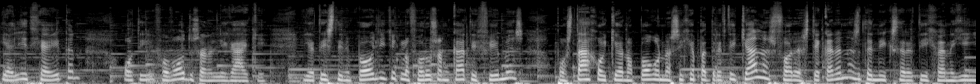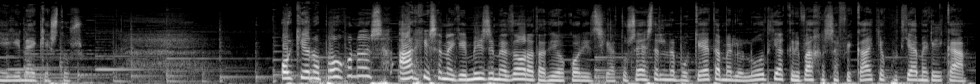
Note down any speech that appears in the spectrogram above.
Η αλήθεια ήταν ότι φοβόντουσαν λιγάκι, γιατί στην πόλη κυκλοφορούσαν κάτι φήμες πως τάχο και ο νοπόγονα είχε παντρευτεί κι άλλες φορές και κανένας δεν ήξερε τι είχαν γίνει οι γυναίκες τους. Ο κενοπόγονα άρχισε να γεμίζει με δώρα τα δύο κορίτσια. Τους έστελνε μπουκέτα με λουλούδια, ακριβά χρυσαφικά και κουτιά με γλυκά.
